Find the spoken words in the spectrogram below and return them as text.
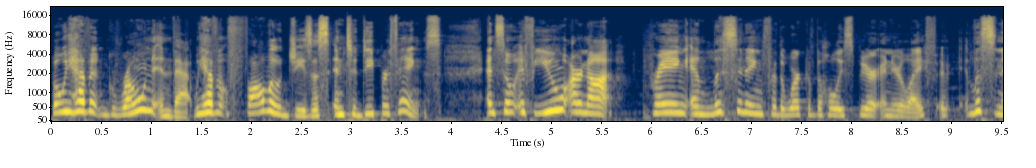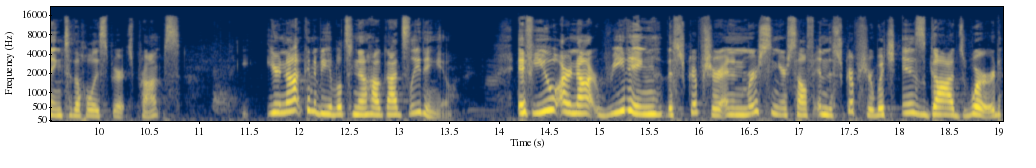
but we haven't grown in that. We haven't followed Jesus into deeper things. And so, if you are not praying and listening for the work of the Holy Spirit in your life, if, listening to the Holy Spirit's prompts, you're not going to be able to know how God's leading you. If you are not reading the scripture and immersing yourself in the scripture, which is God's word,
